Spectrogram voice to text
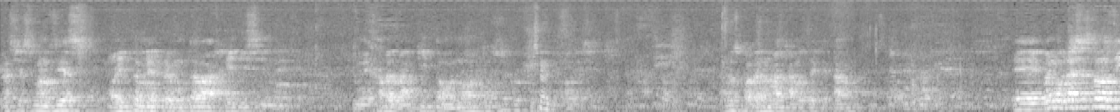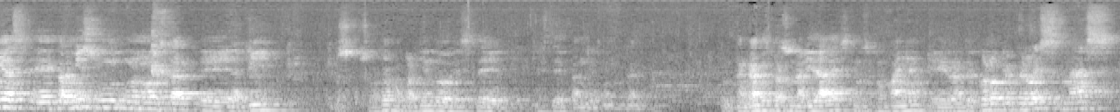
Gracias, buenos días. Ahorita me preguntaba Heidi si me, dejaba el banquito o no, entonces yo creo que no Vamos a poner más de estamos. Eh, bueno, gracias, buenos días. Eh, para mí es un, honor estar eh, aquí, pues, sobre todo compartiendo este, este panel con, con, tan grandes personalidades que nos acompañan eh, durante el coloquio, pero es más,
